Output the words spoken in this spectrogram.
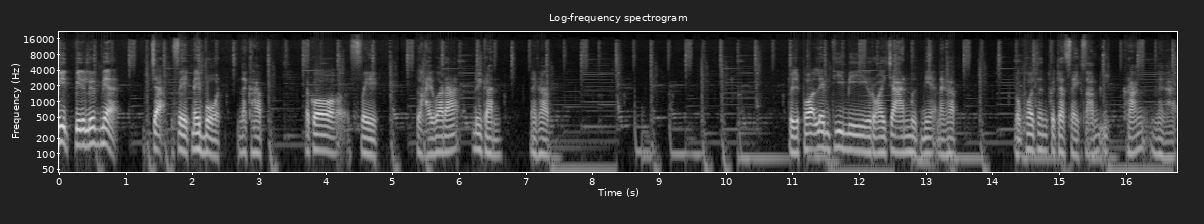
มีดปีลึกเนี่ยจะเสกในโบสถ์นะครับ แล้วก็เสกหลายวาระด้วยกันนะครับ โดยเฉพาะเล่มที่มีรอยจานหมึกเนี่ยนะครับหลวงพ่อท่านก็จะเสกซ้ำอีกครั้งนะครับ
